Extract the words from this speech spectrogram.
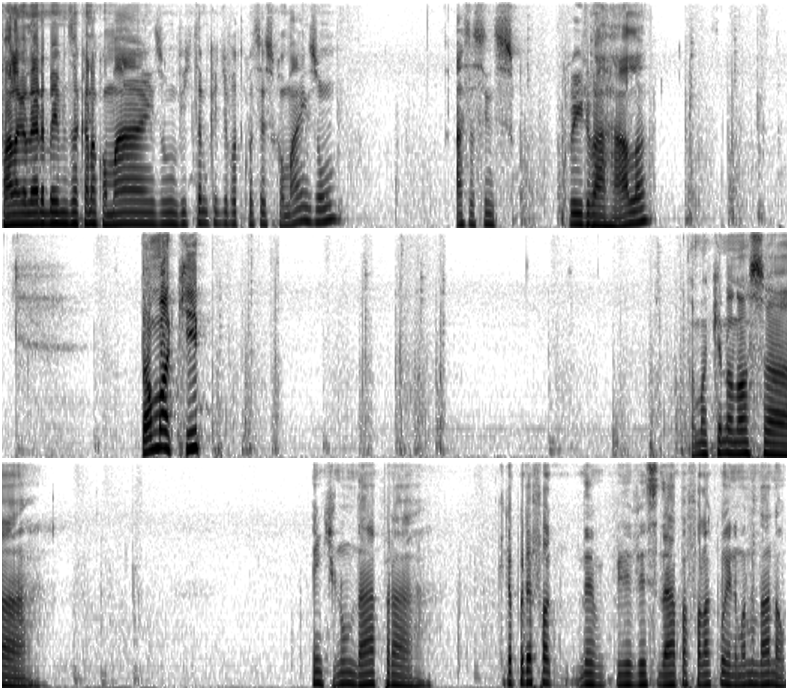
Fala galera, bem-vindos ao canal com mais um vídeo. Estamos aqui de volta com vocês com mais um Assassin's Creed Valhalla. Estamos aqui. Estamos aqui na nossa. Gente, não dá pra. Queria poder falar. né, ver se dá pra falar com ele, mas não dá não.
